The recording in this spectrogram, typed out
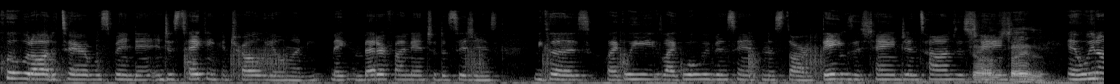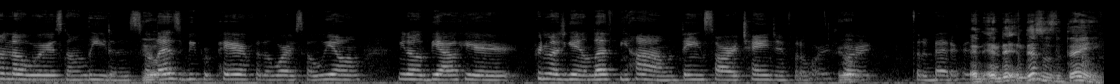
quit with all the terrible spending, and just taking control of your money, making better financial decisions. Because, like we, like what we've been saying from the start, things is changing, times is You know what I'm changing and we don't know where it's gonna lead us. So Yep. let's be prepared for the worst, so we don't, you know, be out here pretty much getting left behind when things start changing for the worse Yep. or for the better. And and, th- and this is the thing.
